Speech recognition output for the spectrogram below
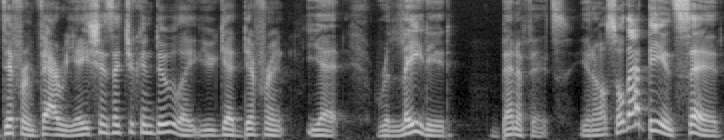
different variations that you can do, like you get different yet related benefits. You know, so that being said,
